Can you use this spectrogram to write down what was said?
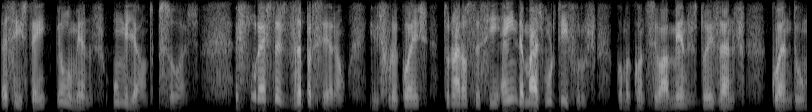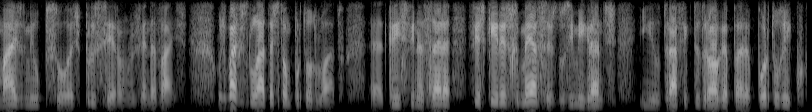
assistem pelo menos um milhão de pessoas. As florestas desapareceram e os furacões tornaram-se assim ainda mais mortíferos, como aconteceu há menos de dois anos, quando mais de mil pessoas pereceram nos vendavais. Os bairros de lata estão por todo lado. A crise financeira fez cair as remessas dos imigrantes e o tráfico de droga para Porto Rico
